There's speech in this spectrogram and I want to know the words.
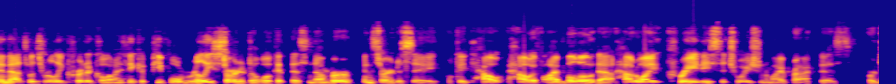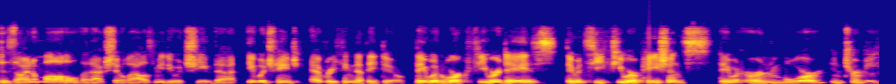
and that's what's really critical. And i think if people really started to look at this number and started to say okay how how if i'm below that how do i create a situation in my practice or design a model that actually allows me to achieve that? It would change everything that they do. They would work fewer days. They would see fewer patients. They would earn more in terms of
